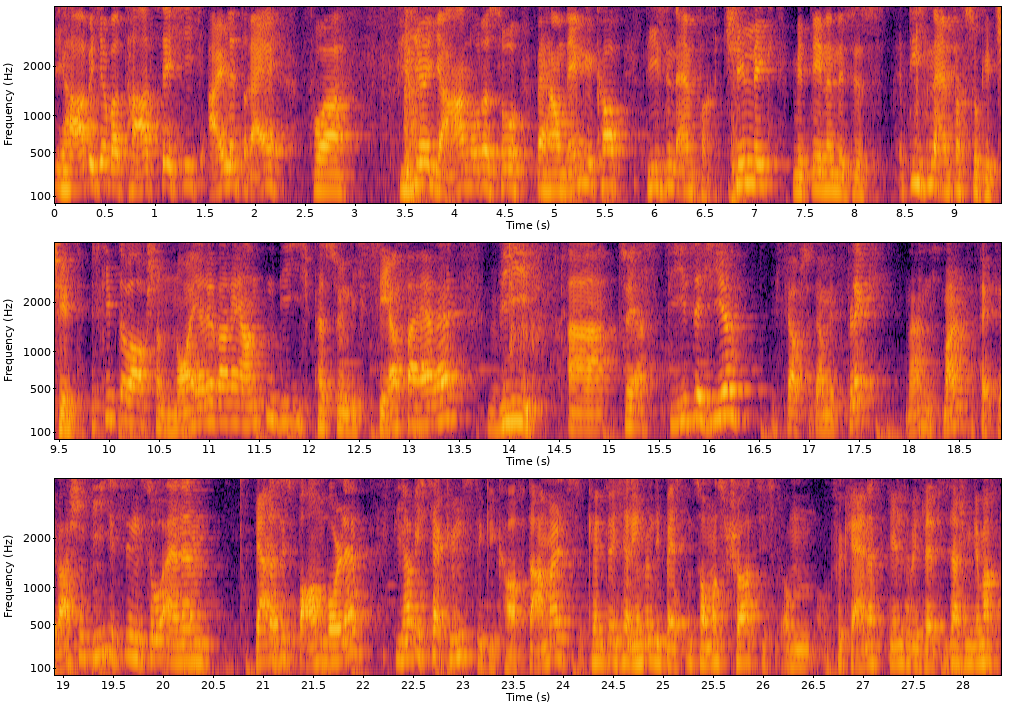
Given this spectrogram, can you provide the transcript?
die habe ich aber tatsächlich alle drei vor vier Jahren oder so bei H&M gekauft. Die sind einfach chillig, mit denen ist es, die sind einfach so gechillt. Es gibt aber auch schon neuere Varianten, die ich persönlich sehr feiere, wie äh, zuerst diese hier, ich glaube sogar mit Fleck, nein, nicht mal, perfekt gewaschen. Die ist in so einem, ja, das ist Baumwolle. Die habe ich sehr günstig gekauft. Damals, könnt ihr euch erinnern, die besten Sommershorts, ich, um, für kleines Geld habe ich letztes Jahr schon gemacht.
